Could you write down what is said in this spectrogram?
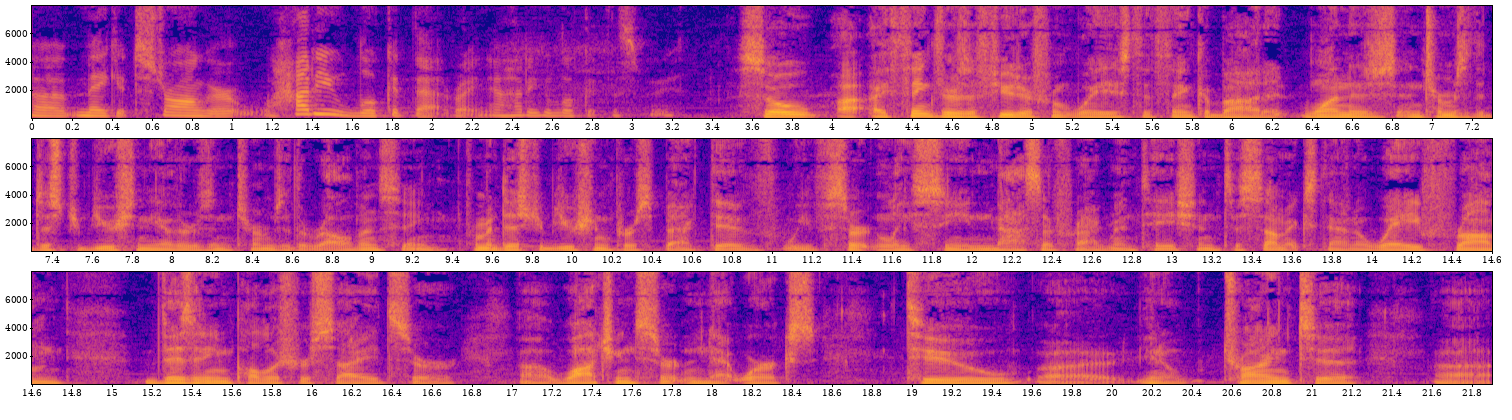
uh, make it stronger. How do you look at that right now? How do you look at this space? So I think there's a few different ways to think about it. One is in terms of the distribution, the other is in terms of the relevancy. From a distribution perspective, we've certainly seen massive fragmentation to some extent away from visiting publisher sites or uh, watching certain networks to uh, you know trying to uh,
